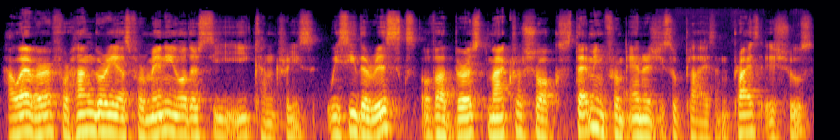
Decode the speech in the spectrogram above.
However, for Hungary, as for many other CEE countries, we see the risks of adverse macro shocks stemming from energy supplies and price issues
